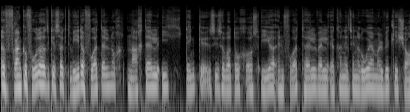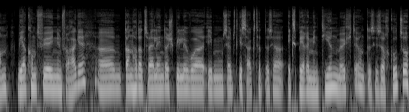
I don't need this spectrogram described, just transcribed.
Äh, Franco Foda hat gesagt, weder Vorteil noch Nachteil. Ich denke, es ist aber durchaus eher ein Vorteil, weil er kann jetzt in Ruhe einmal wirklich schauen, wer kommt für ihn in Frage. Ähm, dann hat er zwei Länderspiele, wo er eben selbst gesagt hat, dass er experimentieren möchte und das ist auch gut so.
